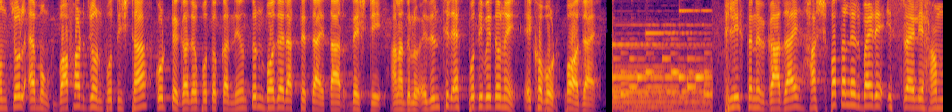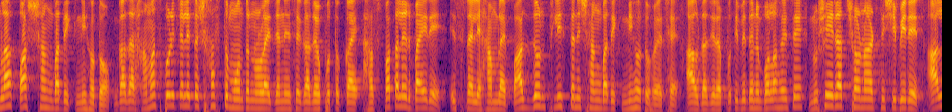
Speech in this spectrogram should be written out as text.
অঞ্চল এবং বাফার জোন প্রতিষ্ঠা করতে গাজা উপত্যকার নিয়ন্ত্রণ বজায় রাখতে চায় তার দেশটি। আনাদুলো এজেন্সির এক প্রতিবেদনে এ খবর পাওয়া যায়। ফিলিস্তিনের গাজায় হাসপাতালের বাইরে ইসরায়েলি হামলা, পাঁচ সাংবাদিক নিহত। গাজার হামাস পরিচালিত স্বাস্থ্য মন্ত্রণালয় জানিয়েছে, গাজা উপত্যকায় হাসপাতালের বাইরে ইসরায়েলি হামলায় পাঁচজন ফিলিস্তিনি সাংবাদিক নিহত হয়েছে। আল জাজিরার প্রতিবেদনে বলা হয়েছে, নুসেইরাত শরণার্থী শিবিরের আল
